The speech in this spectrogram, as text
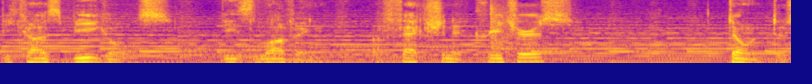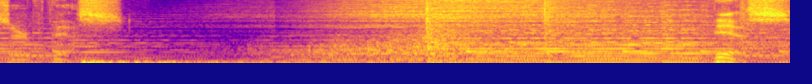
Because beagles, these loving, affectionate creatures, don't deserve this. This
